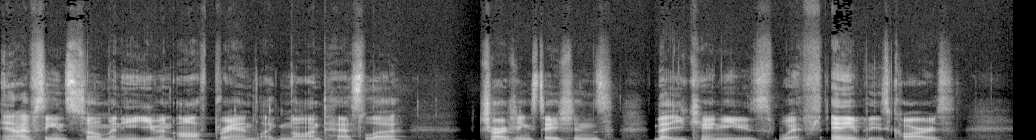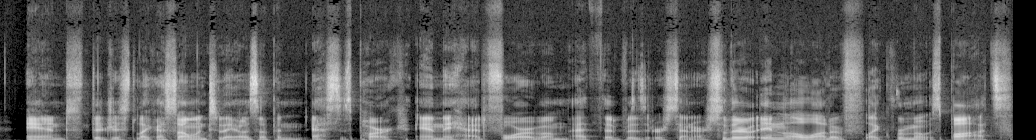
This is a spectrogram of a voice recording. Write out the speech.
and i've seen so many even off-brand like non-tesla charging stations that you can use with any of these cars and they're just like I saw one today. I was up in Estes Park, and they had four of them at the visitor center. So they're in a lot of like remote spots.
